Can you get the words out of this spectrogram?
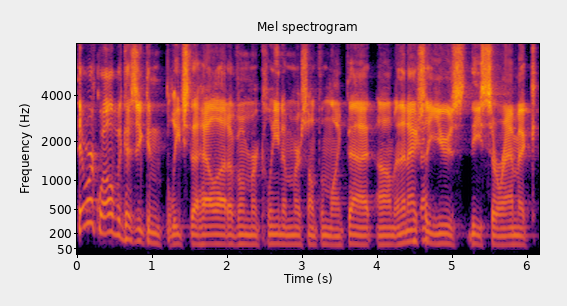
they work well because you can bleach the hell out of them or clean them or something like that. Um, and then I actually use the ceramic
